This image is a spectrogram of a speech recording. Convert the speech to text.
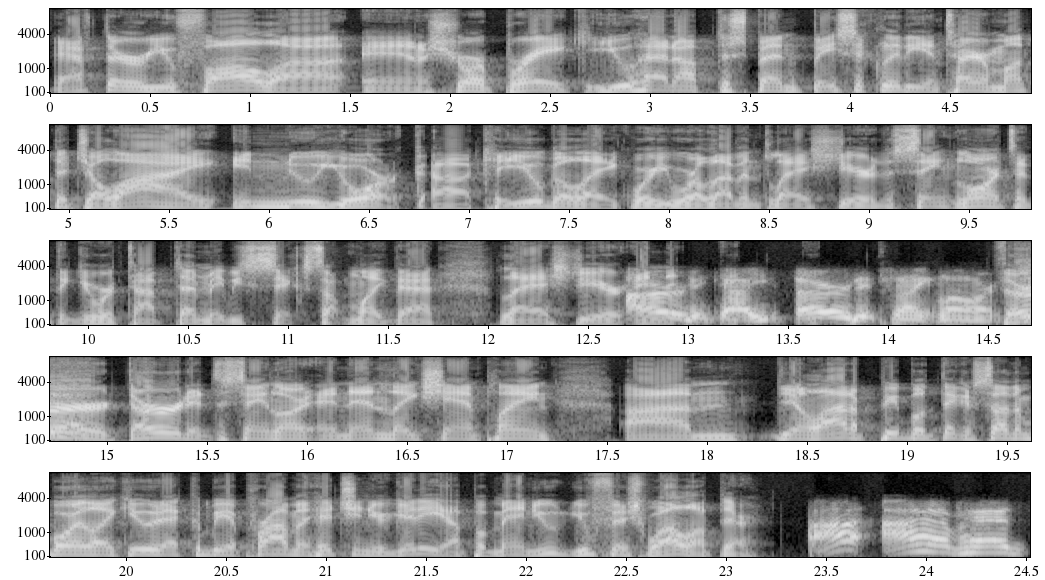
After Eufaula and a short break, you head up to spend basically the entire month of July in New York, uh, Cayuga Lake, where you were 11th last year. The St. Lawrence, I think you were top 10, maybe six, something like that last year. And- Third at Cay- third at St. Lawrence. Third, third at the St. Lawrence, and then Lake Champlain. Um, you know, a lot of people think a Southern boy like you that could be a problem of hitching your giddy up, but man, you you fish well up there. I, I have had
